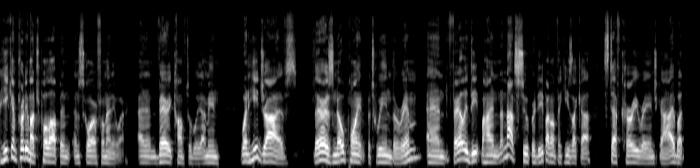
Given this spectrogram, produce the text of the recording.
he can pretty much pull up and, and score from anywhere and very comfortably. I mean when he drives, there is no point between the rim and fairly deep behind, not super deep. I don't think he's like a Steph Curry range guy, but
